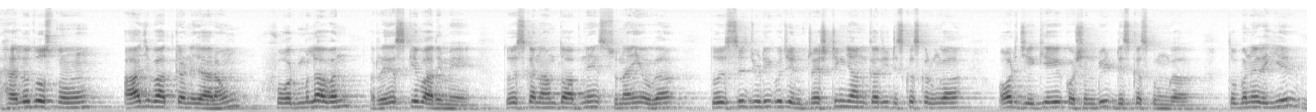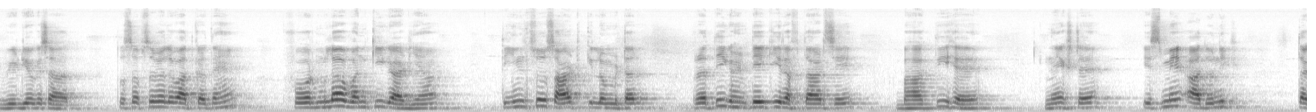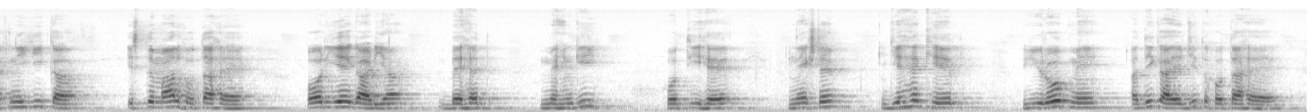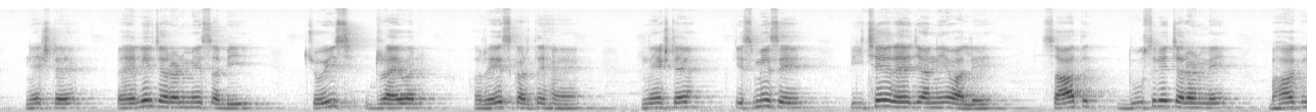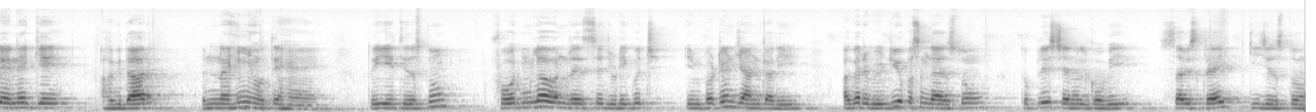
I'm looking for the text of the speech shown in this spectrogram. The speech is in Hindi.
हेलो दोस्तों, आज बात करने जा रहा हूँ फॉर्मूला वन रेस के बारे में। तो इसका नाम तो आपने सुना ही होगा। तो इससे जुड़ी कुछ इंटरेस्टिंग जानकारी डिस्कस करूँगा और जीके के क्वेश्चन भी डिस्कस करूँगा। तो बने रहिए वीडियो के साथ। तो सबसे पहले बात करते हैं। फॉर्मूला वन की गाड़ियाँ 360 किलोमीटर प्रति घंटे की रफ्तार से भागती है। नेक्स्ट है, इसमें आधुनिक तकनीकी का इस्तेमाल होता है। और ये गाड़ियाँ बेहद महँगी होती है। नेक्स्ट है यह खेल यूरोप में अधिक आयोजित होता है। नेक्स्ट है पहले चरण में सभी चौबीस ड्राइवर रेस करते हैं। नेक्स्ट है इसमें से पीछे रह जाने वाले सात दूसरे चरण में भाग लेने के हकदार नहीं होते हैं। तो ये थी दोस्तों फॉर्मूला वन रेस से जुड़ी कुछ इम्पोर्टेंट जानकारी। अगर वीडियो पसंद आए दोस्तों तो प्लीज़ चैनल को भी सब्सक्राइब कीजिए दोस्तों।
